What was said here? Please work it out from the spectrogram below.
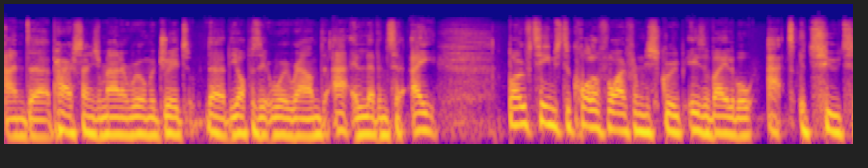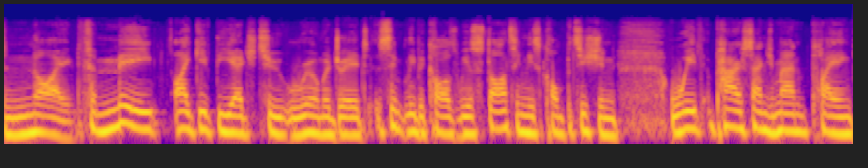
and uh, Paris Saint Germain and Real Madrid uh, the opposite way round at eleven to eight. Both teams to qualify from this group is available at a two to nine. To me, I give the edge to Real Madrid simply because we are starting this competition with Paris Saint Germain playing.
